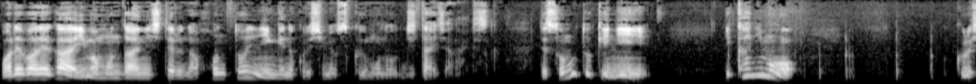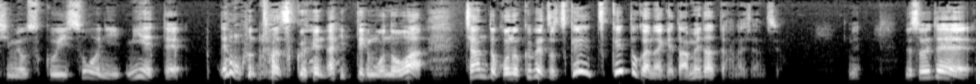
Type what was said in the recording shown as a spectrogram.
我々が今問題にしてるのは本当に人間の苦しみを救うもの自体じゃないですか。でその時にいかにも苦しみを救いそうに見えてでも本当は救えないっていうものはちゃんとこの区別をつけつけとかなきゃダメだって話なんですよ。ね、でそれで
